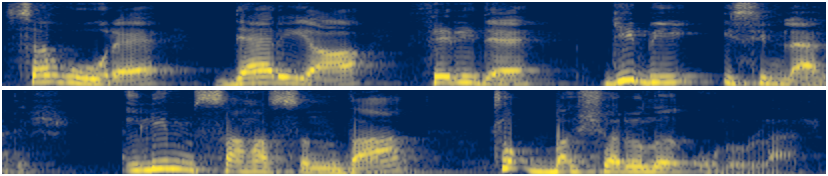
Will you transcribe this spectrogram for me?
Sahure, Derya, Feride gibi isimlerdir. İlim sahasında çok başarılı olurlar.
